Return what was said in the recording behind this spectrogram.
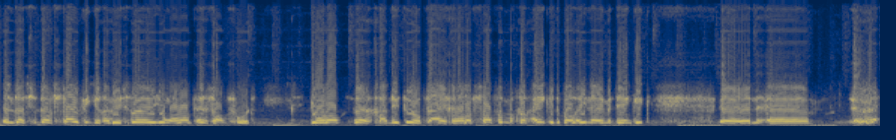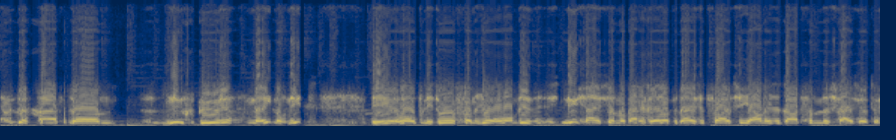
En dat ze dan stuivertje gaan wisselen, Jong Holland en Zandvoort. Jong Holland uh, gaat nu terug op de eigen helft. Zandvoort mag nog één keer de bal innemen, denk ik. En uh, dat gaat dan nu gebeuren. Nee, nog niet. De heren lopen niet door van de Jong Holland. Nu zijn ze nog bij geholpen. Daar is het fluitsignaal inderdaad van de scheidsrechter.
